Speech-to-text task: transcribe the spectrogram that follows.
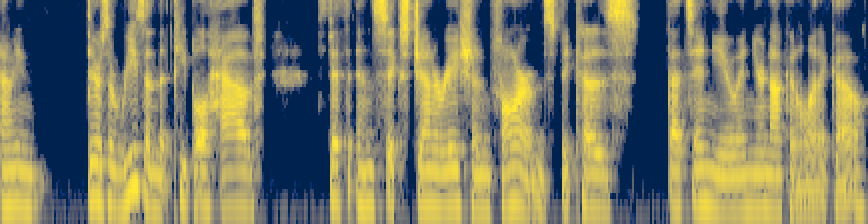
I mean, there's a reason that people have fifth and sixth generation farms because that's in you, and you're not going to let it go.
